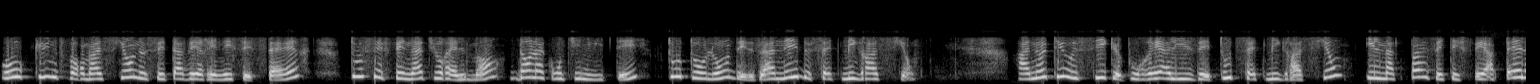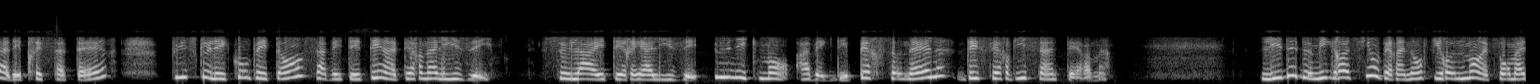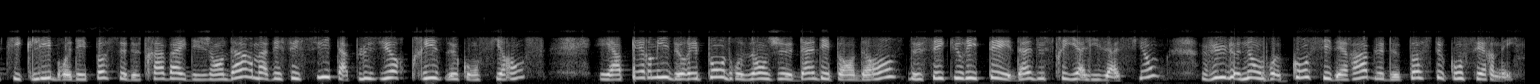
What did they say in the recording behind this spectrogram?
Aucune formation ne s'est avérée nécessaire. Tout s'est fait naturellement, dans la continuité, tout au long des années de cette migration. À noter aussi que pour réaliser toute cette migration, il n'a pas été fait appel à des prestataires puisque les compétences avaient été internalisées. Cela a été réalisé uniquement avec des personnels des services internes. L'idée de migration vers un environnement informatique libre des postes de travail des gendarmes avait fait suite à plusieurs prises de conscience et a permis de répondre aux enjeux d'indépendance, de sécurité et d'industrialisation, vu le nombre considérable de postes concernés.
